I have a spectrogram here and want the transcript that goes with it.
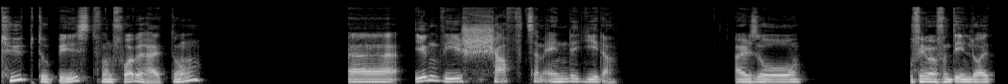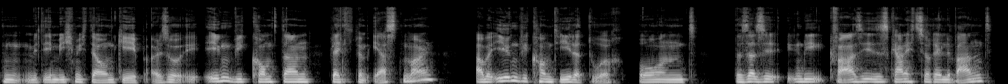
Typ du bist von Vorbereitung, äh, irgendwie schafft's am Ende jeder. Also auf jeden Fall von den Leuten, mit denen ich mich da umgebe. Also irgendwie kommt dann, vielleicht nicht beim ersten Mal, aber irgendwie kommt jeder durch. Und das ist also irgendwie quasi ist es gar nicht so relevant,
